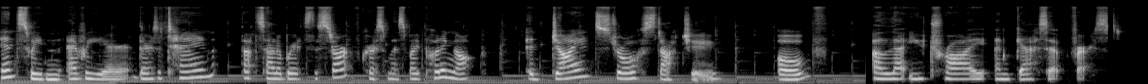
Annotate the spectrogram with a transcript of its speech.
in Sweden, every year there's a town that celebrates the start of Christmas by putting up a giant straw statue of. I'll let you try and guess it first.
